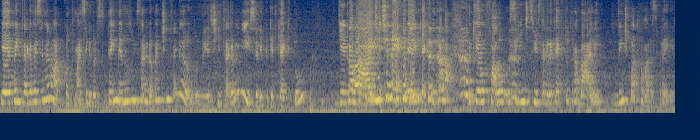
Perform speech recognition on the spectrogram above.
e aí a tua entrega vai ser menor. Quanto mais seguidores tu tem, menos o Instagram vai te entregando. Ele te entrega no início ali, porque ele quer que tu Que trabalhe. acredite nele. Ele quer que tu trabalhe. Porque eu falo o seguinte, assim, o Instagram quer que tu trabalhe 24 horas pra ele.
